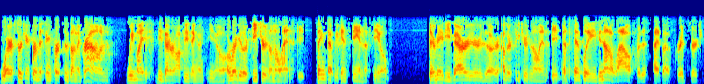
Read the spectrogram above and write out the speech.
where searching for missing persons on the ground, we might be better off using, you know, irregular features on the landscape, things that we can see in the field. There may be barriers or other features in the landscape that simply do not allow for this type of grid searching.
